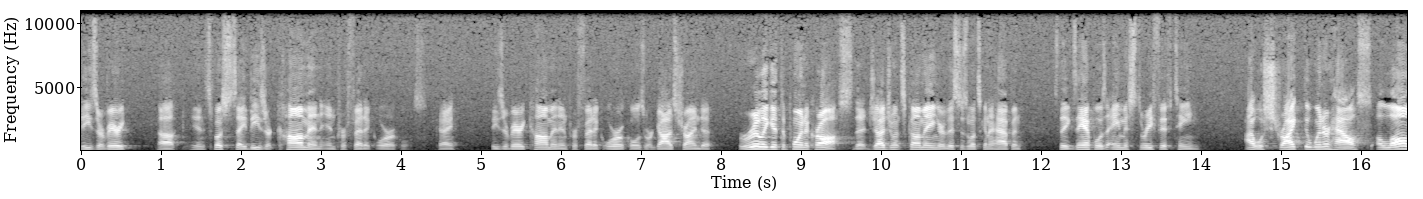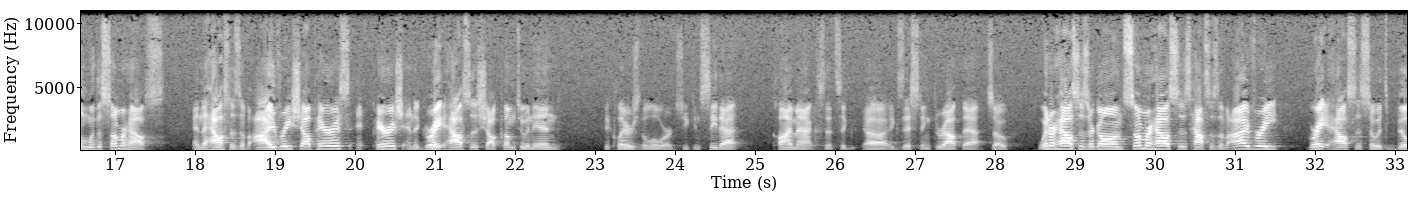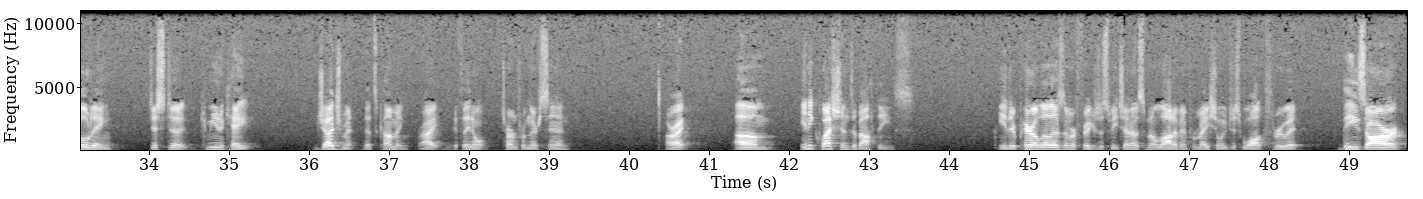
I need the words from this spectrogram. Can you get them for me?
these are very, uh, and it's supposed to say these are common in prophetic oracles. Okay? These are very common in prophetic oracles where God's trying to really get the point across that judgment's coming or this is what's going to happen. So the example is Amos 3:15. I will strike the winter house along with the summer house, and the houses of ivory shall perish, perish, and the great houses shall come to an end, declares the Lord. So you can see that climax that's uh, existing throughout that. So winter houses are gone, summer houses, houses of ivory, great houses. So it's building just to communicate judgment that's coming, right? If they don't turn from their sin. All right? Um, any questions about these? Either parallelism or figures of speech. I know it's been a lot of information. We've just walked through it. These are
